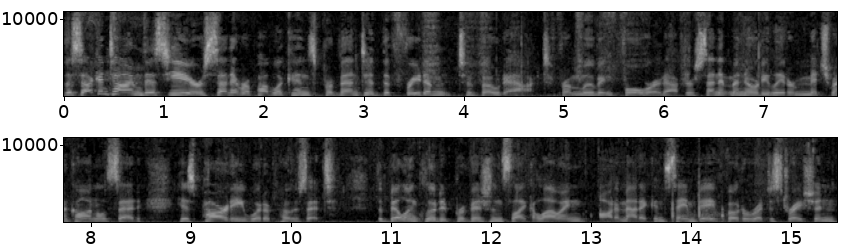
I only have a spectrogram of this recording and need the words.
The second time this year, Senate Republicans prevented the Freedom to Vote Act from moving forward after Senate Minority Leader Mitch McConnell said his party would oppose it. The bill included provisions like allowing automatic and same day voter registration,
